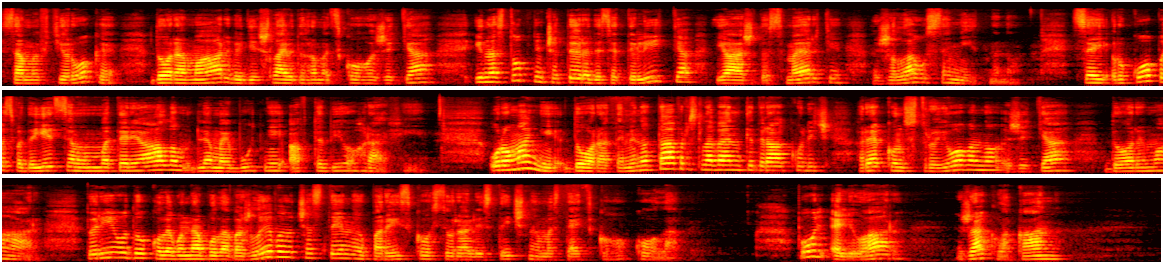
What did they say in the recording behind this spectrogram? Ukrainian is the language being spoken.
Саме в ті роки Дора Маар відійшла від громадського життя і наступні чотири десятиліття і аж до смерті жила усамітнено. Цей рукопис видається матеріалом для майбутньої автобіографії. У романі Дора та Мінотавр Славенки Дракуліч реконструйовано життя Дори Маар, періоду, коли вона була важливою частиною паризького сюрреалістичного мистецького кола. Поль Елюар, Жак Лакан,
